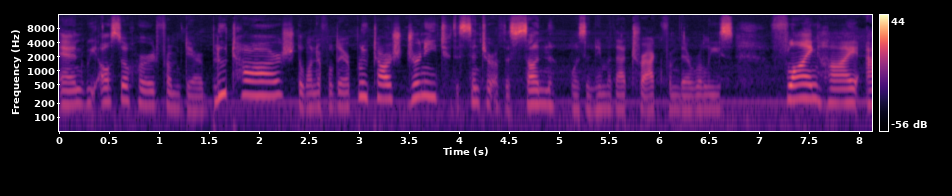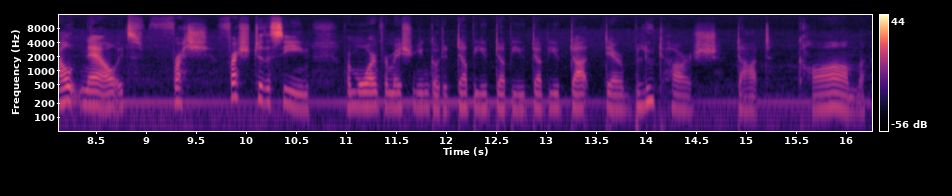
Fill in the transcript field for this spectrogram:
And we also heard from Der Blutharsch, the wonderful Der Blutharsch. Journey to the Center of the Sun was the name of that track from their release. Flying High, out now. It's fresh, fresh to the scene. For more information, you can go to www.derblutharsch.com.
